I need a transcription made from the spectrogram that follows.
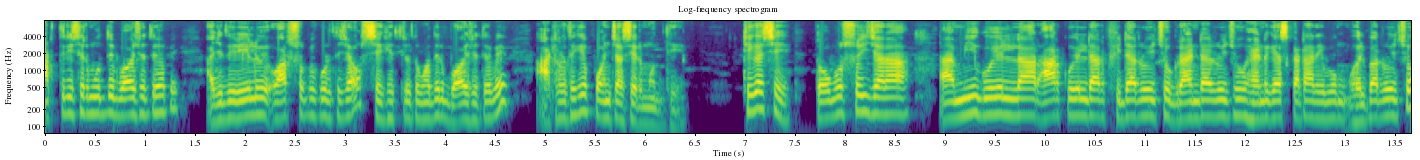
আটত্রিশের মধ্যে বয়স হতে হবে, আর যদি রেলওয়ে ওয়ার্কশপে করতে চাও, সেক্ষেত্রে তোমাদের বয়স হতে হবে আঠারো থেকে পঞ্চাশের মধ্যে। ঠিক আছে? তো অবশ্যই যারা মি ওয়েল্ডার আর ওয়েল্ডার ফিডার রয়েছে, গ্রাইন্ডার রয়েছে, হ্যান্ড গ্যাস কাটার এবং হেল্পার রয়েছে,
